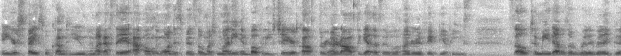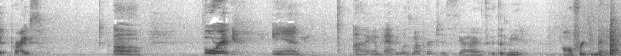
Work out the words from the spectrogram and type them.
in your space will come to you. And like I said, I only wanted to spend so much money and both of these chairs cost $300 together. So it was 150 a piece. So to me, that was a really, really good price um, for it. And I am happy with my purchase. Guys, it took me all freaking day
